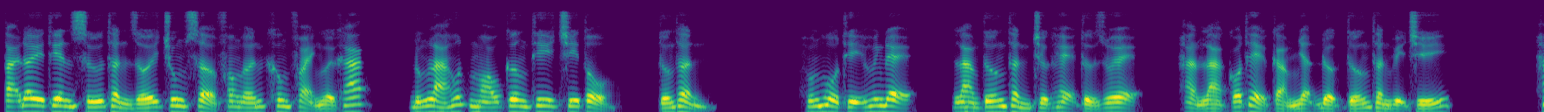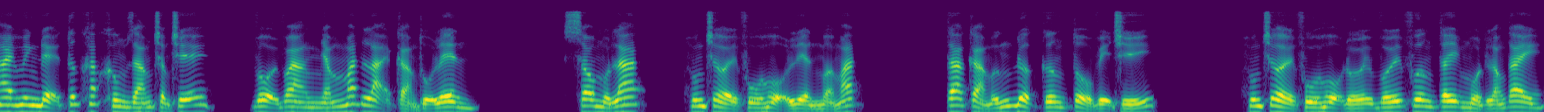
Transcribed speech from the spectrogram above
Tại đây thiên sứ thần giới trung sở phong ấn không phải người khác, đúng là hút máu cương thi chi tổ, tướng thần. Huống hồ thị huynh đệ, làm tướng thần trực hệ tử duệ, hẳn là có thể cảm nhận được tướng thần vị trí. Hai huynh đệ tức khắc không dám chậm trễ, vội vàng nhắm mắt lại cảm thụ lên. Sau một lát, hung trời phù hộ liền mở mắt. Ta cảm ứng được cương tổ vị trí. Hung trời phù hộ đối với phương Tây một lóng tay,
